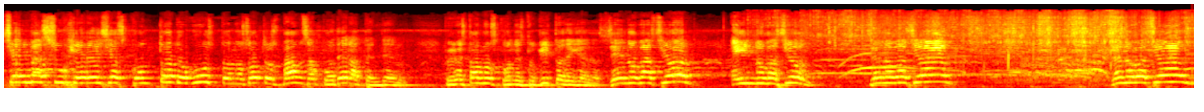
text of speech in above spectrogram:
Si hay más sugerencias, con todo gusto nosotros vamos a poder atenderlo pero estamos con nuestro grito de guerra. Renovación e innovación. Renovación. Renovación.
